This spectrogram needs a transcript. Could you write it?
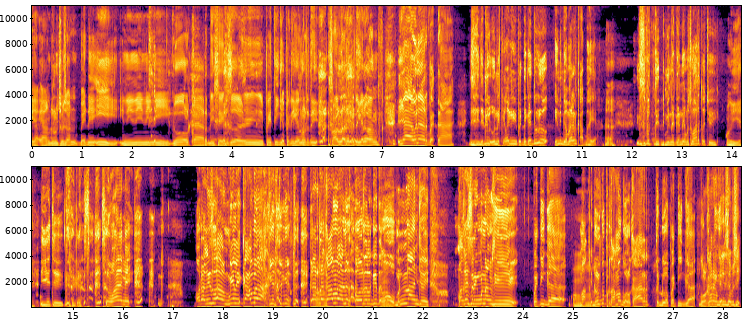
yang yang dulu jurusan PDI ini ini ini nih Golkar disenggol ini P3 P3 lu berarti selalu ada P3 doang Iya benar. Nah, jadi uniknya lagi P3 dulu ini gambar kan Ka'bah ya. Heeh. Itu sempat di- diminta ganti sama Soeharto cuy. oh iya Iya cuy, gara-gara se- semuanya nih orang Islam milih Ka'bah gitu gitu. Karena Ka'bah adalah model kita. Oh, menang cuy. Makanya sering menang si P3. Ma- dulu tuh pertama Golkar, kedua P3. Golkar yang bikin siapa sih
